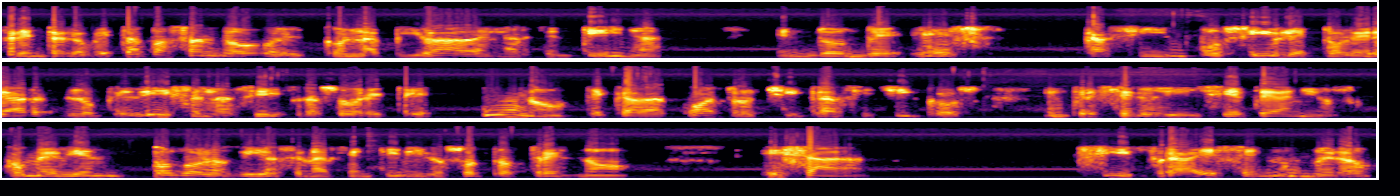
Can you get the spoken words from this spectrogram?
frente a lo que está pasando hoy con la privada en la Argentina, en donde es casi imposible tolerar lo que dicen las cifras sobre que uno de cada cuatro chicas y chicos entre 0 y 17 años come bien todos los días en Argentina y los otros tres no, esa cifra, ese número,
